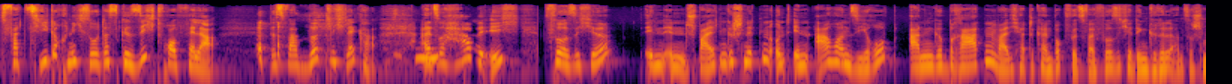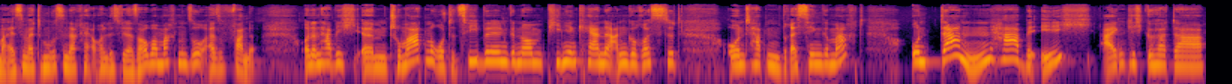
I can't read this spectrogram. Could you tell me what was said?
Verzieh doch nicht so das Gesicht, Frau Feller. Das war wirklich lecker. Also habe ich Pfirsiche in, in Spalten geschnitten und in Ahornsirup angebraten, weil ich hatte keinen Bock für zwei Pfirsiche den Grill anzuschmeißen, weil du musst nachher auch alles wieder sauber machen und so, also Pfanne. Und dann habe ich ähm, Tomaten, rote Zwiebeln genommen, Pinienkerne angeröstet und habe ein Dressing gemacht. Und dann habe ich, eigentlich gehört da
